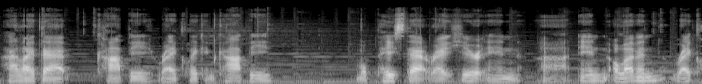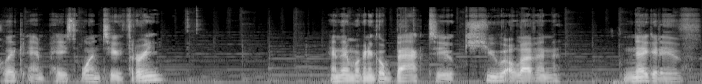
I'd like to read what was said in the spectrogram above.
highlight that, copy, right click and copy. We'll paste that right here in, uh, in 11, right click and paste one, two, three. And then we're going to go back to Q11 negative,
